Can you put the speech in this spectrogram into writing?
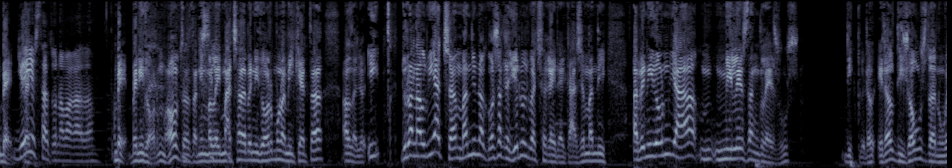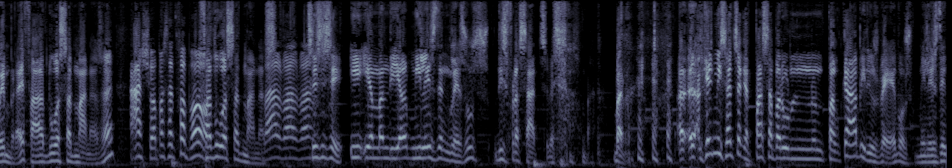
Bé, Jo hi he estat una vegada. bé, Benidorm, no? Tenim la imatge de Benidorm una miqueta al d'allò. I durant el viatge em van dir una cosa que jo no li vaig fer gaire cas. Em van dir, a Benidorm hi ha milers d'anglesos. Dic, però era el dijous de novembre, eh? fa dues setmanes, eh? Ah, això ha passat fa poc. Fa dues setmanes. Val, val, val. Sí, sí, sí. I, i em van dir milers d'anglesos disfressats. Bueno, aquell missatge que et passa per un, pel cap i dius, bé, doncs, milers de...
